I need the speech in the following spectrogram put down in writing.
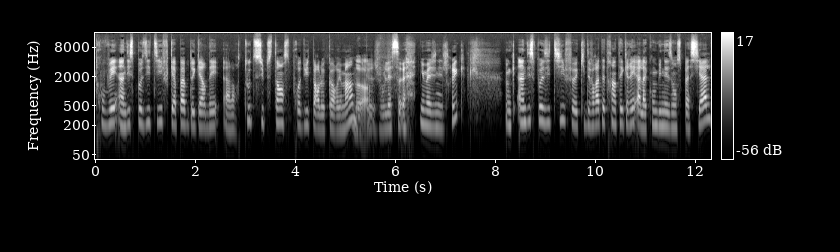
trouver un dispositif capable de garder alors toute substance produite par le corps humain. Donc, euh, je vous laisse euh, imaginer le truc. Donc, un dispositif euh, qui devra être intégré à la combinaison spatiale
